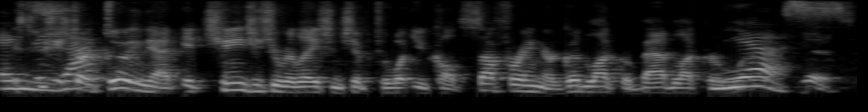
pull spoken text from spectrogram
as soon as you start doing that, it changes your relationship to what you call suffering or good luck or bad luck or whatever Yes.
